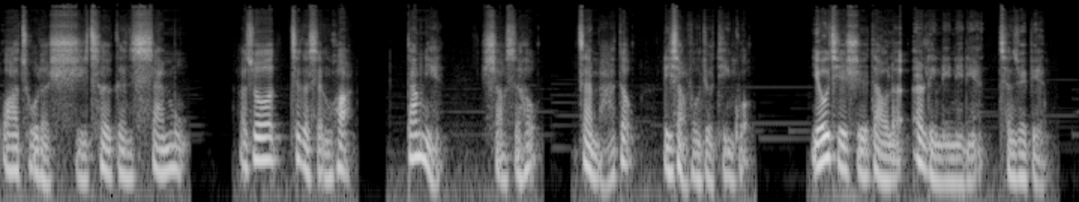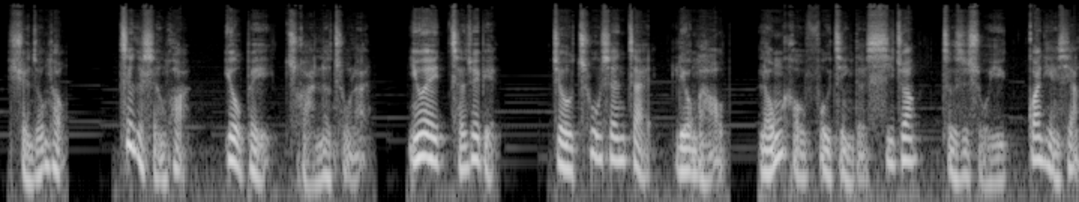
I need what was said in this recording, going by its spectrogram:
挖出了石车跟杉木。他说这个神话当年小时候在麻豆，李晓峰就听过。尤其是到了二零零零年，陈水扁选总统，这个神话又被传了出来。因为陈水扁就出生在六鳌龙口附近的西庄，这是属于关田乡。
